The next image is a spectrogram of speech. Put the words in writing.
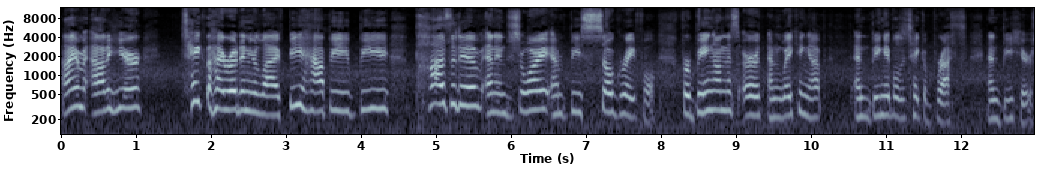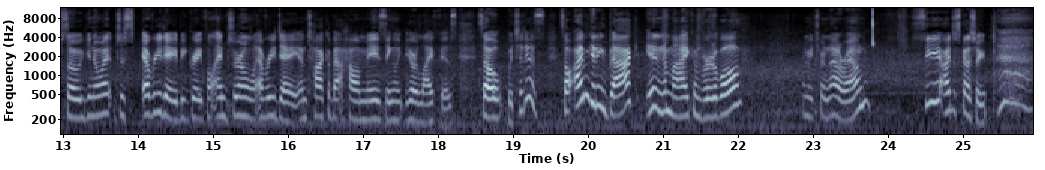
I am out of here. Take the high road in your life. Be happy, be positive and enjoy and be so grateful for being on this earth and waking up and being able to take a breath and be here. So, you know what? Just every day be grateful and journal every day and talk about how amazing your life is. So, which it is. So, I'm getting back in my convertible. Let me turn that around. See, I just got to show you.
